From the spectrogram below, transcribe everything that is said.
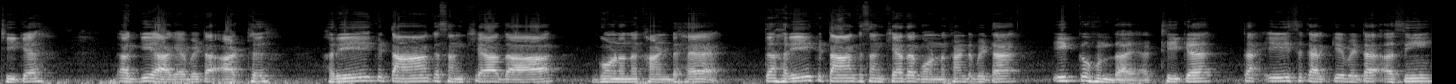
ਠੀਕ ਹੈ? ਅੱਗੇ ਆ ਗਿਆ ਬੇਟਾ 8 ਹਰੇਕ ਟਾਂਕ ਸੰਖਿਆ ਦਾ ਗੁਣਨਖੰਡ ਹੈ। ਤਾਂ ਹਰੇਕ ਟਾਂਕ ਸੰਖਿਆ ਦਾ ਗੁਣਨਖੰਡ ਬੇਟਾ ਇੱਕ ਹੁੰਦਾ ਆ, ਠੀਕ ਹੈ? ਤਾਂ ਇਸ ਕਰਕੇ ਬੇਟਾ ਅਸੀਂ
